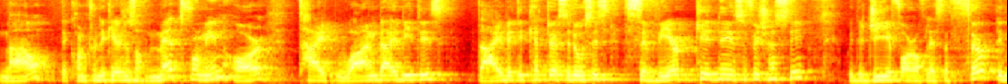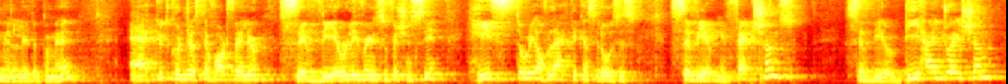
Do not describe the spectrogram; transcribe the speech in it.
Now, the contraindications of metformin are type 1 diabetes, diabetic ketoacidosis, severe kidney insufficiency with a GFR of less than 30 milliliter per minute, acute congestive heart failure, severe liver insufficiency, history of lactic acidosis, severe infections, severe dehydration,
